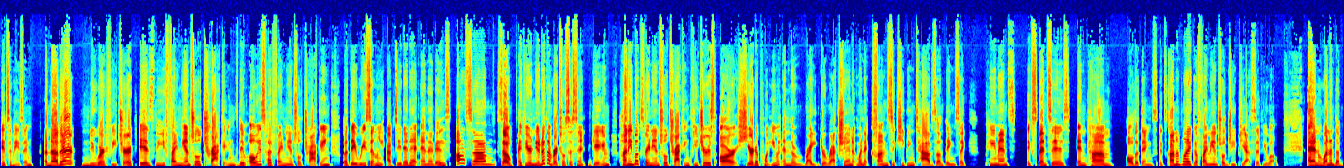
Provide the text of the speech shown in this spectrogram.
It's amazing. Another newer feature is the financial tracking. They've always had financial tracking, but they recently updated it and it is awesome. So, if you're new to the virtual assistant game, Honeybook's financial tracking features are here to point you in the right direction when it comes to keeping tabs on things like payments, expenses, income, all the things. It's kind of like a financial GPS, if you will. And one of the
